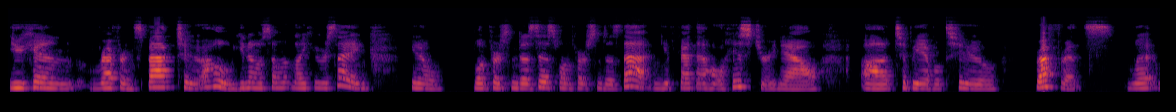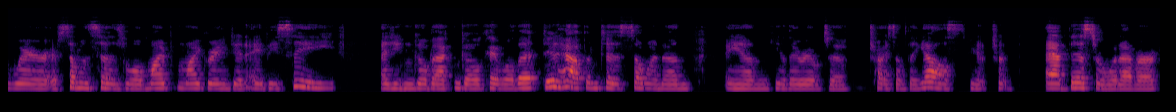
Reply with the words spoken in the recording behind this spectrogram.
you can reference back to oh you know so like you were saying you know one person does this one person does that. And you've got that whole history now uh, to be able to reference where if someone says, well, my migraine did ABC, and you can go back and go, okay, well, that did happen to someone and, and, you know, they were able to try something else, you know, to add this or whatever.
